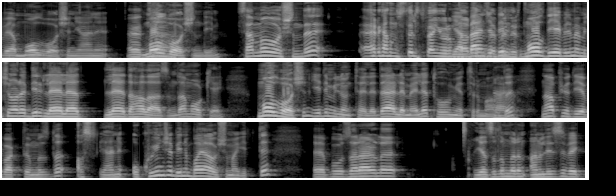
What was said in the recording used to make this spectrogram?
veya Molvotion yani Evet. Molvotion diyeyim. Sen Molvotion'da eğer yanlışsa lütfen yorumlarda Ya bence bir belirtin. mol diyebilmem için oraya bir L, L, daha lazımdı ama okey. Molvotion 7 milyon TL değerlemeyle tohum yatırımı aldı. Aynen. Ne yapıyor diye baktığımızda as yani okuyunca benim bayağı hoşuma gitti. Ee, bu zararlı yazılımların analizi ve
